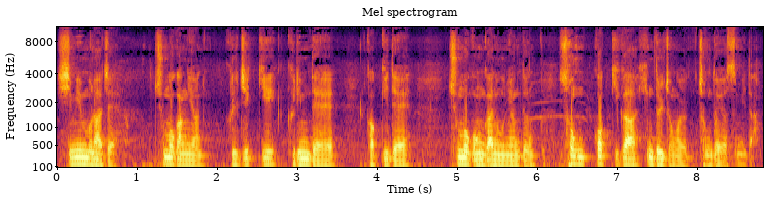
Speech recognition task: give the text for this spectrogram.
시민문화제, 추모 강연, 글짓기, 그림대회, 걷기대회, 추모 공간 운영 등 손꼽기가 힘들 정도였습니다.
